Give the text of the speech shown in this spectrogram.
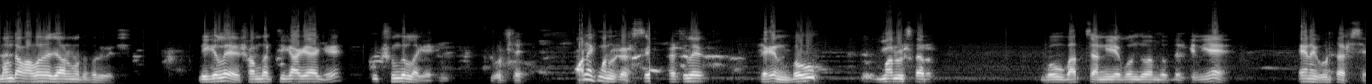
মনটা ভালো হয়ে যাওয়ার মতো পরিবেশ। বিকেলে সন্ধ্যার ঠিক আগে আগে খুব সুন্দর লাগে এখানে ঘুরতে। অনেক মানুষ আসছে। আসলে দেখেন, বহু মানুষ তার বউ, বাচ্চা নিয়ে বন্ধু বান্ধবদেরকে নিয়ে এখানে ঘুরতে আসছে।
